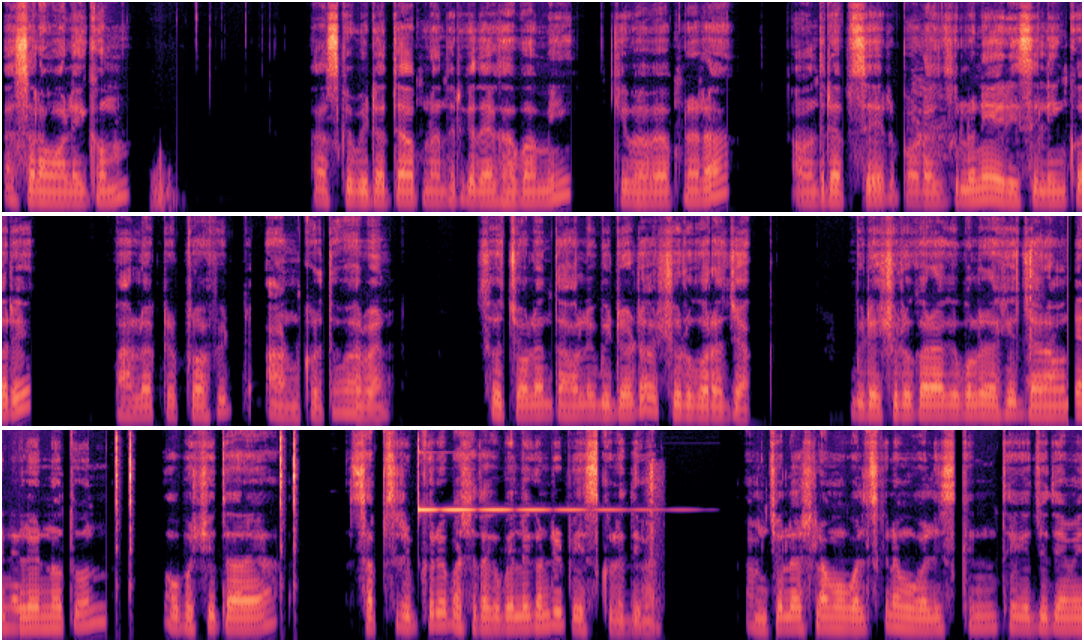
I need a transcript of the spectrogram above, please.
আসসালামু আলাইকুম। আজকে ভিডিওতে আপনাদেরকে দেখাবো আমি কীভাবে আপনারা আমাদের অ্যাপসের প্রোডাক্টসগুলো নিয়ে রিসেলিং করে ভালো একটা প্রফিট আর্ন করতে পারবেন। সো চলেন তাহলে ভিডিওটা শুরু করা যাক। ভিডিও শুরু করার আগে বলে রাখি, যারা আমার চ্যানেলে নতুন, অবশ্যই তারা সাবস্ক্রাইব করে পাশে থাকা বেল আইকনটি প্রেস করে দিবেন। আমি চলে আসলাম মোবাইল স্ক্রিনে মোবাইল স্ক্রিন থেকে যদি আমি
